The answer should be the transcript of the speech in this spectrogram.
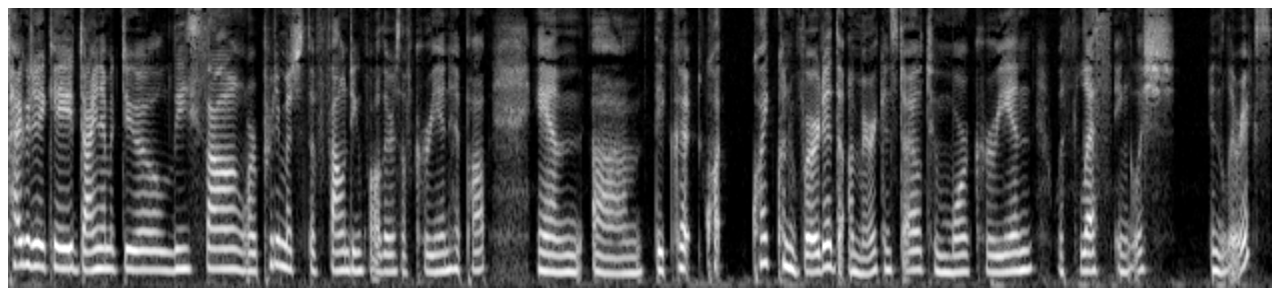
Tiger JK, Dynamic Duo, Leessang were pretty much the founding fathers of Korean hip hop, and um, they could quite converted the American style to more Korean with less English in lyrics.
